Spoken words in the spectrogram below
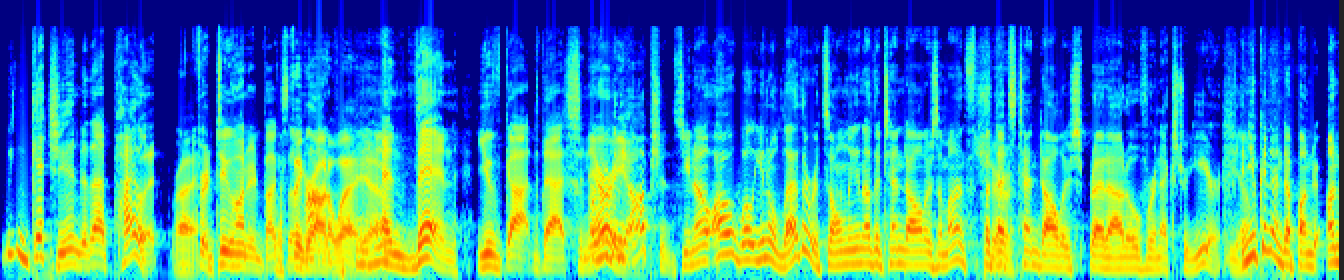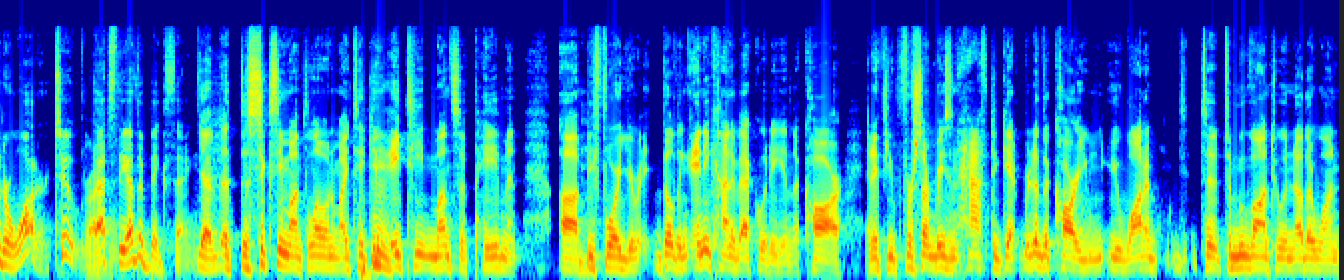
we can get you into that Pilot Right. for 200 bucks. We'll figure out a way, yeah. And then you've got that scenario. even the options, you know, oh, well, you know, leather, it's only another $10 a month, but that's $10 spread out over an extra year. And you can end up under underwater too. That's the other big thing. Yeah, the, the 60 month loan, it might take Hmm. you 18 months of payment uh, before you're building any kind of equity in the car. And if you, for some reason, have to get rid of the car, you, you want to, to, to move on to another one,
